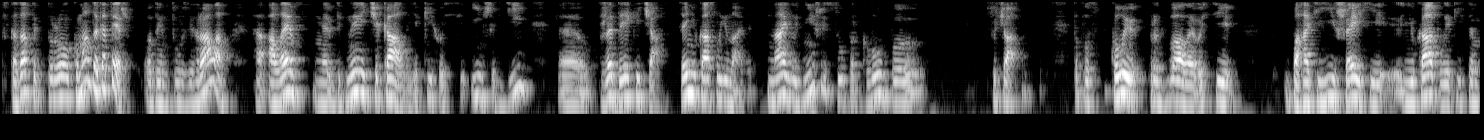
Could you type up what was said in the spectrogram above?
сказати про команду, яка теж один тур зіграла, але від неї чекали якихось інших дій е, вже деякий час. Це Ньюкасл Юнайтед. Найнудніший суперклуб е, сучасності. Тобто, коли придбали ось ці багатії, шейхи Ньюкасл, яких там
